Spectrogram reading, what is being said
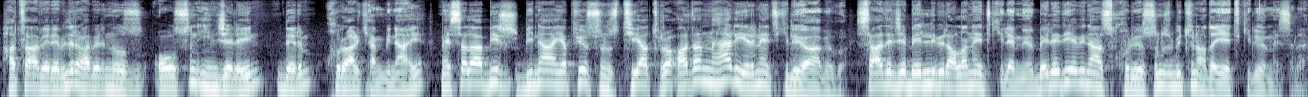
hata verebilir. Haberiniz olsun inceleyin derim kurarken binayı. Mesela bir bina yapıyorsunuz tiyatro adanın her yerini etkiliyor abi bu. Sadece belli bir alanı etkilemiyor. Belediye binası kuruyorsunuz bütün adayı etkiliyor mesela.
